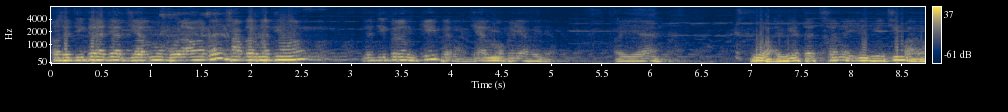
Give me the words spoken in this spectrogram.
પછી દીકરા ત્યાં જેલમાં બોલાવા થાય ને સાબરમતીમાં એટલે દીકરાને કી પેલા, જેલમાં પડ્યા હોય ભાઈ તું હાઈવે ટચ છે ને એ વેચી મારો.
